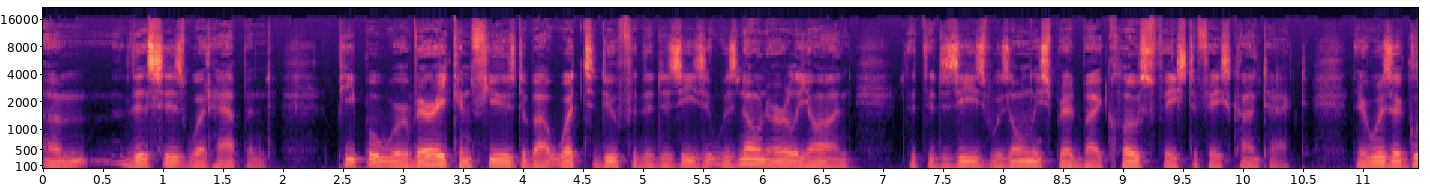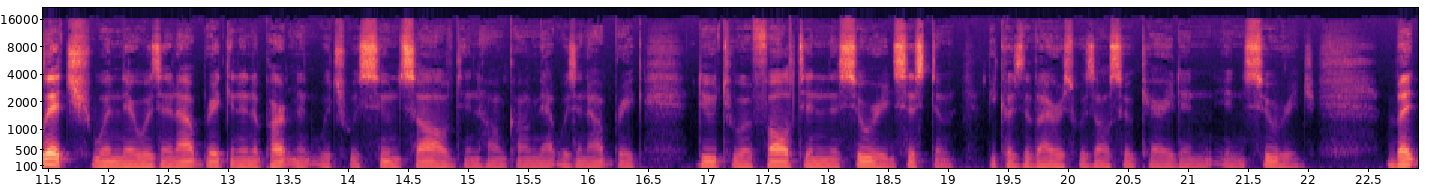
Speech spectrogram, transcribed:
um, this is what happened. People were very confused about what to do for the disease. It was known early on that the disease was only spread by close face to face contact. There was a glitch when there was an outbreak in an apartment, which was soon solved in Hong Kong. That was an outbreak due to a fault in the sewerage system because the virus was also carried in, in sewerage. But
